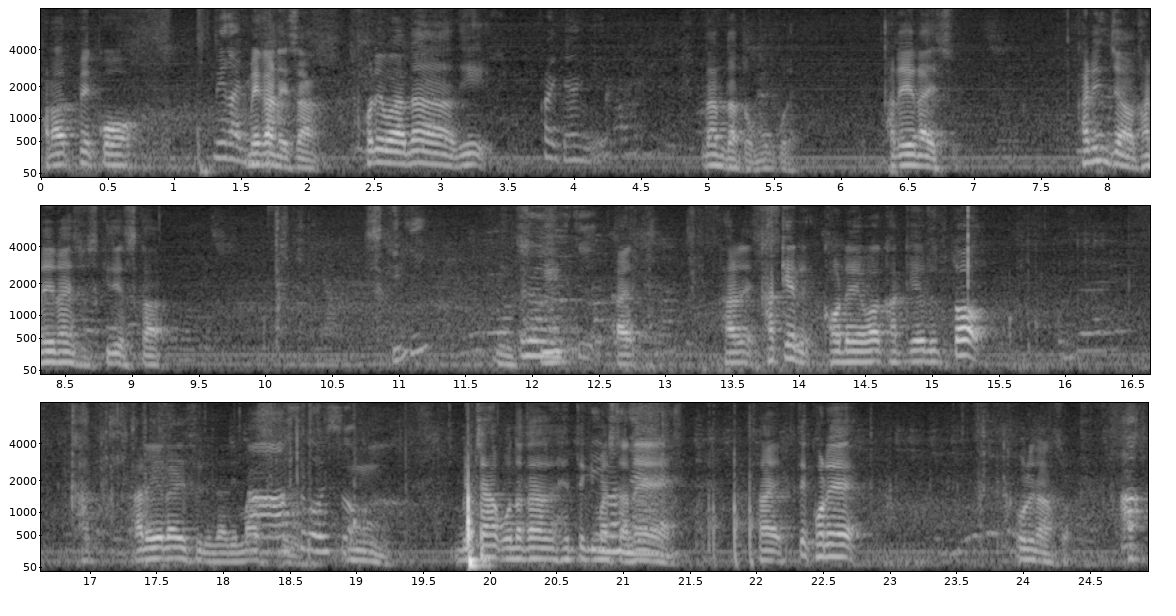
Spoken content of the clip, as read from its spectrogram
腹ペコメガネ。さん。これは何書いて何？なんだと思うこれ？カレーライス。かりんちゃんはカレーライス好きですか？好き？うん好き,、うん好き。はい。カレーかける。これはかけるとかカレーライスになります。あーすごいそう。うん、めっちゃお腹減ってきましたね。はい。でこれこれなんですよ。あ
